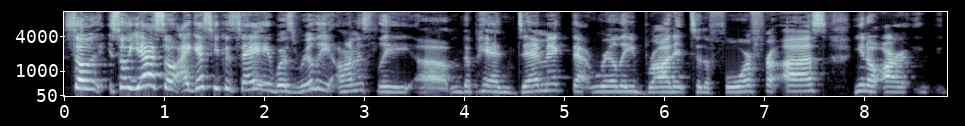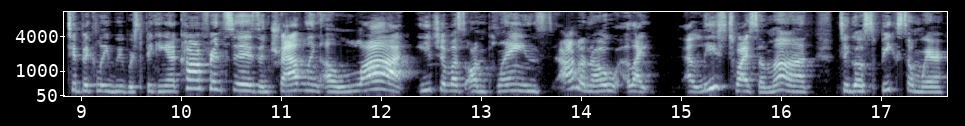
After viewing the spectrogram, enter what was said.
so so yeah so i guess you could say it was really honestly um the pandemic that really brought it to the fore for us. You know our typically we were speaking at conferences and traveling a lot each of us on planes i don't know like at least twice a month to go speak somewhere.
